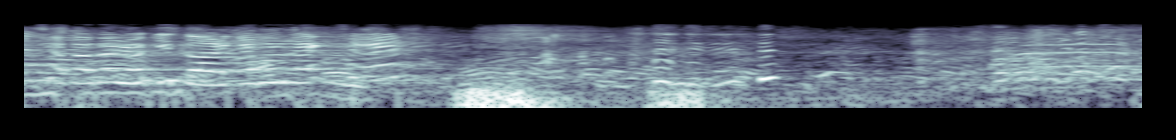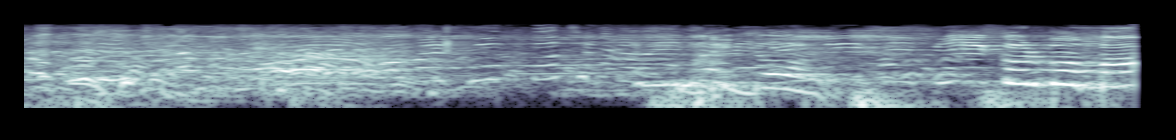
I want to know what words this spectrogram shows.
আচ্ছা বাবা, রকি, তোর কেমন লাগছে? বিয়ে করব, মা।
